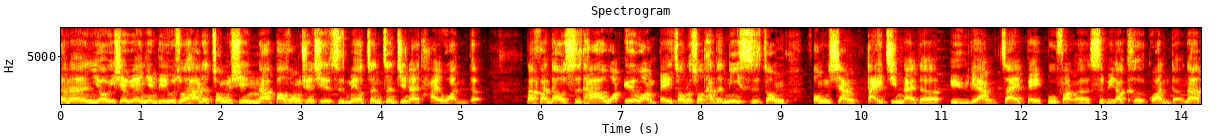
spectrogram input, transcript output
可能有一些原因，比如说它的中心啊，暴风圈其实是没有真正进来台湾的。那反倒是它往越往北走的时候，它的逆时钟风向带进来的雨量，在北部反而是比较可观的。那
